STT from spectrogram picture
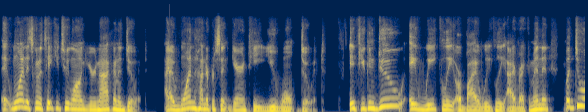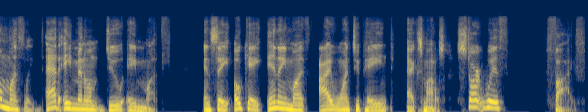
It, one, it's going to take you too long. You're not going to do it. I 100% guarantee you won't do it. If you can do a weekly or bi weekly, I recommend it, but do a monthly. At a minimum, do a month and say, okay, in a month, I want to paint X models. Start with five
